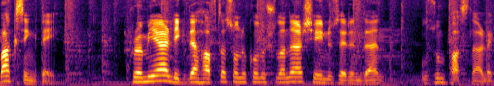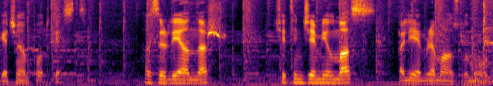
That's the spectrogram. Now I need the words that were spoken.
Boxing Day. Premier Lig'de hafta sonu konuşulan her şeyin üzerinden uzun paslarla geçen podcast. Hazırlayanlar Çetin Cem Yılmaz, Ali Emre Mazlumoğlu.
